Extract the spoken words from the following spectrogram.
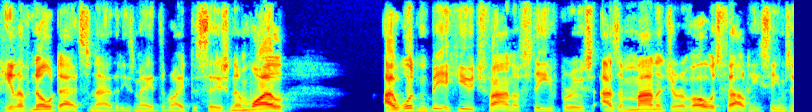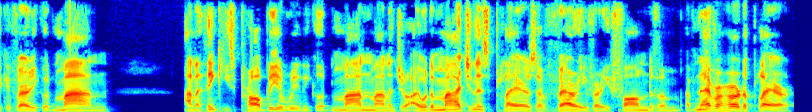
He'll have no doubts now that he's made the right decision. And while I wouldn't be a huge fan of Steve Bruce as a manager, I've always felt he seems like a very good man and I think he's probably a really good man manager. I would imagine his players are very, very fond of him. I've never heard a player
